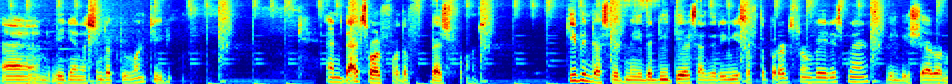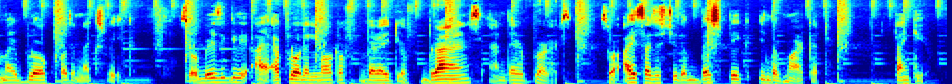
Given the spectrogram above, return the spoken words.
and we can extend up to 1 TB and that's all for the best phones. Keep in touch with me. The details and the reviews of the products from various brands will be shared on my blog for the next week. So basically i upload a lot of variety of brands and their products. So i suggest you the best pick in the market. Thank you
